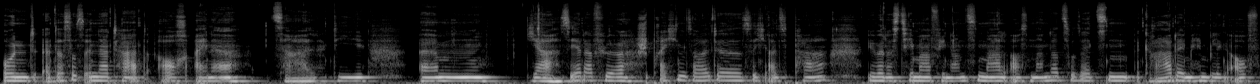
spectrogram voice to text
Und das ist in der Tat auch eine Zahl, die ähm, ja, sehr dafür sprechen sollte, sich als Paar über das Thema Finanzen mal auseinanderzusetzen, gerade im Hinblick auf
